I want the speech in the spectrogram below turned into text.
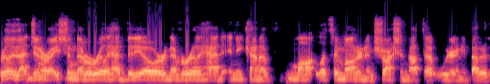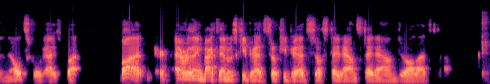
really that generation never really had video or never really had any kind of mo- let's say modern instruction. Not that we're any better than the old school guys, but but everything back then was keep your head still, keep your head still, stay down, stay down, do all that stuff.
